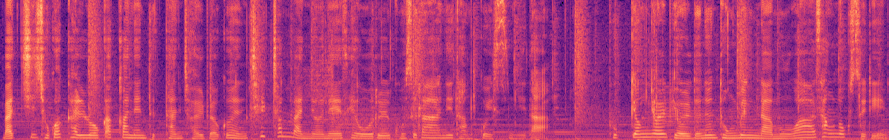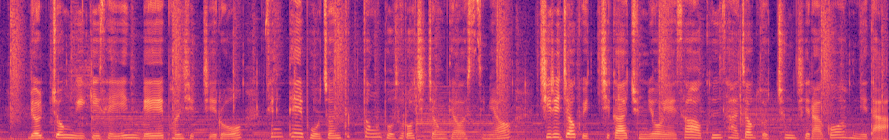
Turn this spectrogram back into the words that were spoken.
마치 조각칼로 깎아낸 듯한 절벽은 7천만 년의 세월을 고스란히 담고 있습니다. 북경열 비올드는 동백나무와 상록수림, 멸종위기세인 매 번식지로 생태보존 특정 도서로 지정되었으며 지리적 위치가 중요해서 군사적 요충지라고 합니다.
